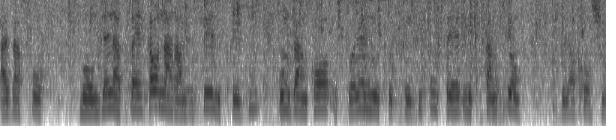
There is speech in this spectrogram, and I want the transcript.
Azafro. Bon, bien après, quand on a remboursé le crédit, on nous a encore octroyé un autre crédit pour faire l'extension de la porcherie.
